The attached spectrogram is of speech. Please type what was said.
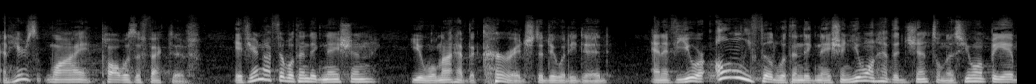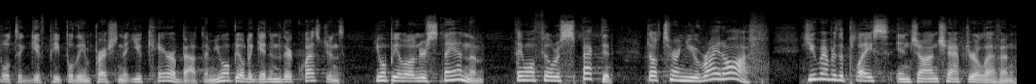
And here's why Paul was effective. If you're not filled with indignation, you will not have the courage to do what he did. And if you are only filled with indignation, you won't have the gentleness. You won't be able to give people the impression that you care about them. You won't be able to get into their questions. You won't be able to understand them. They won't feel respected. They'll turn you right off. Do you remember the place in John chapter 11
